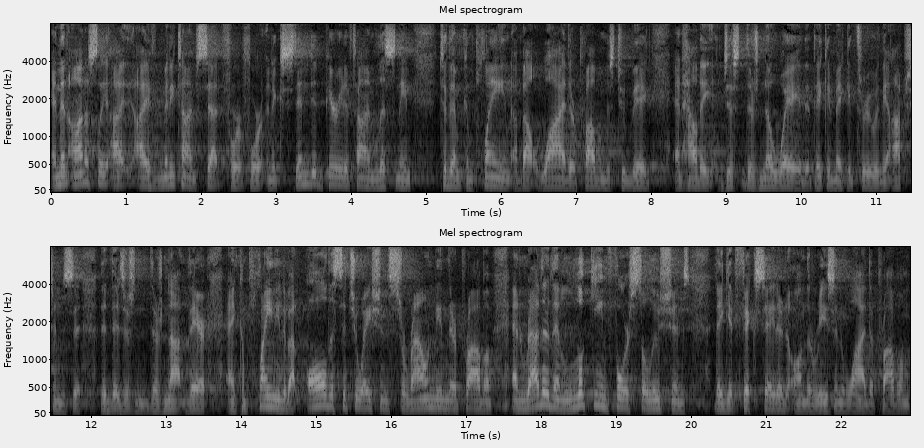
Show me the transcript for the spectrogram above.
and then honestly, I, I've many times sat for, for an extended period of time listening to them complain about why their problem is too big and how they just, there's no way that they can make it through and the options that there's, just, there's not there and complaining about all the situations surrounding their problem. And rather than looking for solutions, they get fixated on the reason why the problem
